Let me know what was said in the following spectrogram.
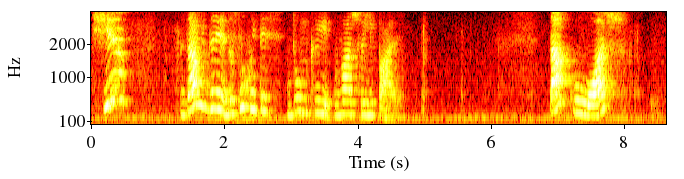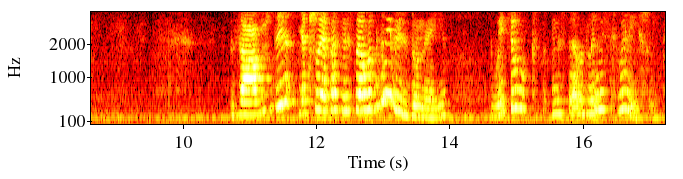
ще завжди дослухайтесь думки вашої пари. Також завжди, якщо якась несправедливість до неї, ви цю несправедливість вирішуєте.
